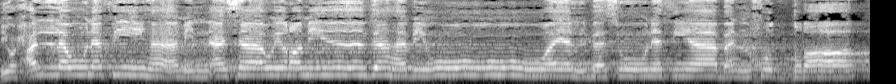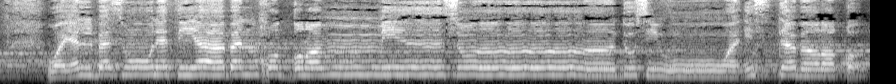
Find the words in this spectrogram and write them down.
يحلون فيها من أساور من ذهب ويلبسون ثيابا خضرا ويلبسون ثيابا خضرا من سندس وإستبرق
